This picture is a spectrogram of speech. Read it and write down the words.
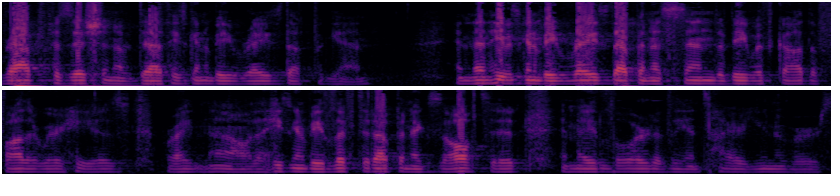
wrapped position of death. He's going to be raised up again. And then he was going to be raised up and ascend to be with God the Father where he is right now. That he's going to be lifted up and exalted and made Lord of the entire universe.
